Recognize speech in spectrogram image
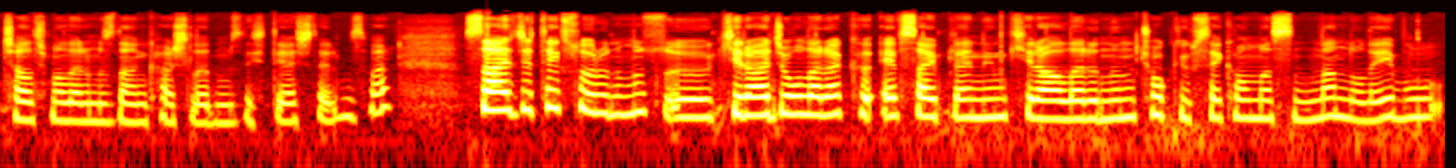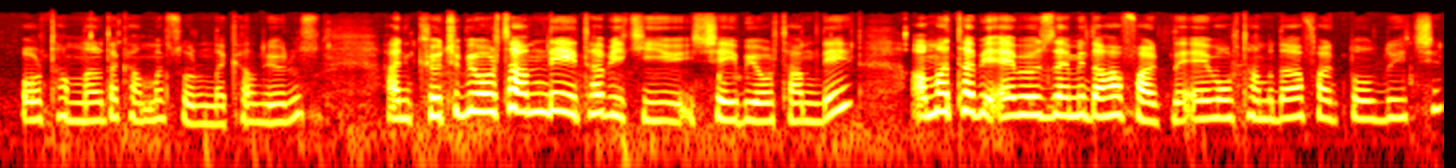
çalışmalarımızdan karşıladığımız ihtiyaçlarımız var. Sadece tek sorunumuz e, kiracı olarak ev sahiplerinin kiralarının çok yüksek olmasından dolayı bu ortamlarda kalmak zorunda kalıyoruz. Hani kötü bir ortam değil tabii ki şey bir ortam değil ama tabii ev özlemi daha farklı, ev ortamı daha farklı olduğu için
